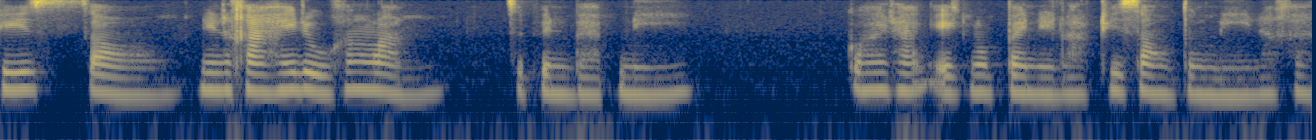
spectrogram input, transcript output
ที่ 2 นี่นะคะให้ดูข้างหลังจะเป็นแบบนี้ ก็ให้ทัก x ลงไปในหลักที่ 2 ตรงนี้นะคะ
